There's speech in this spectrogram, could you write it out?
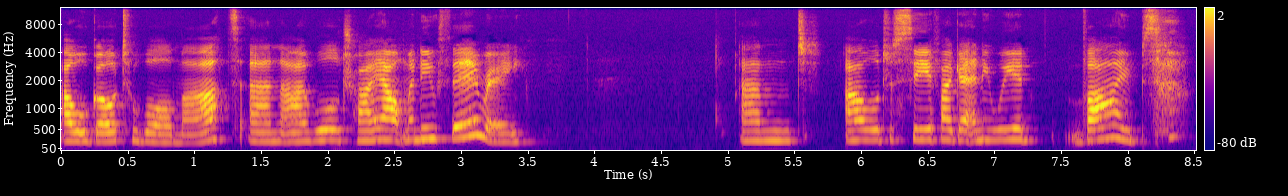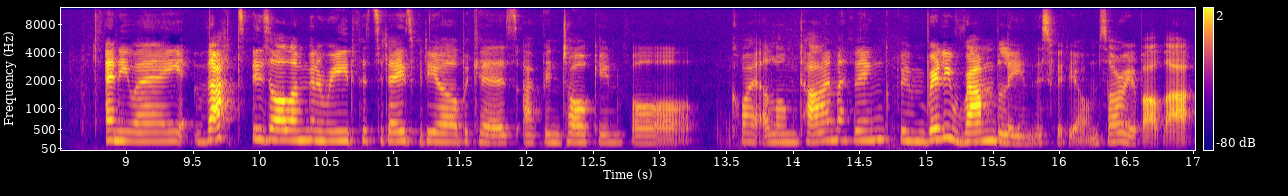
I will go to Walmart and I will try out my new theory. And I will just see if I get any weird vibes. anyway, that is all I'm going to read for today's video because I've been talking for quite a long time, I think. Been really rambly in this video, I'm sorry about that.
